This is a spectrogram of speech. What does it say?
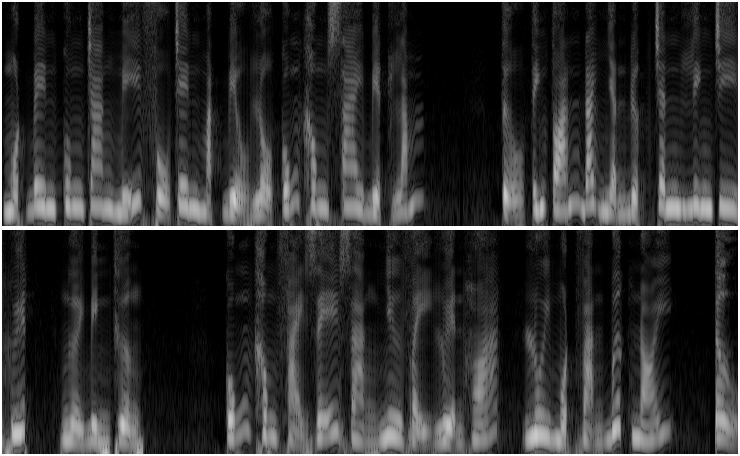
Một bên cung trang Mỹ phụ trên mặt biểu lộ cũng không sai biệt lắm. Tự tính toán đã nhận được chân linh chi huyết, người bình thường. Cũng không phải dễ dàng như vậy luyện hóa, lui một vạn bước nói. Tự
